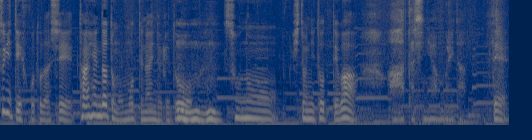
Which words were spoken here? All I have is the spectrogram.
過ぎていくことだし大変だとも思ってないんだけど、うんうんうん、その人にとってはああ私には無理だって。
